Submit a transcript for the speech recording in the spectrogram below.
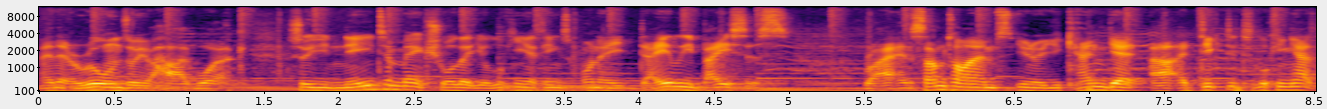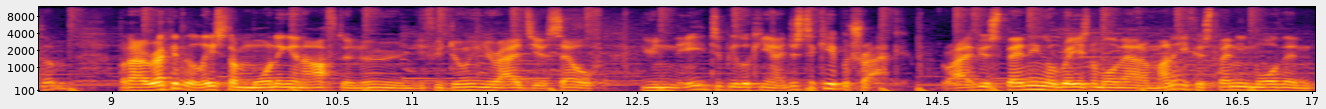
and then it ruins all your hard work. So you need to make sure that you're looking at things on a daily basis right? And sometimes, you know, you can get uh, addicted to looking at them, but I reckon at least a morning and afternoon, if you're doing your ads yourself, you need to be looking at just to keep a track, right? If you're spending a reasonable amount of money, if you're spending more than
